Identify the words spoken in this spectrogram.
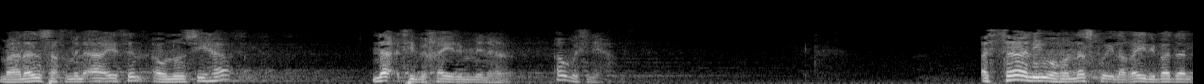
ما ننسخ من آية أو ننسها نأتي بخير منها أو مثلها. الثاني وهو النسخ إلى غير بدل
